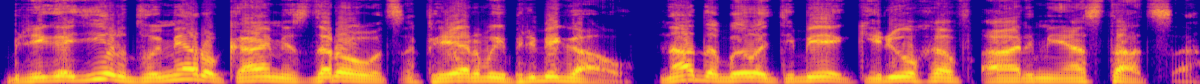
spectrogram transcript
Бригадир двумя руками здороваться первый прибегал. Надо было тебе, Кирюха, в армии остаться.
